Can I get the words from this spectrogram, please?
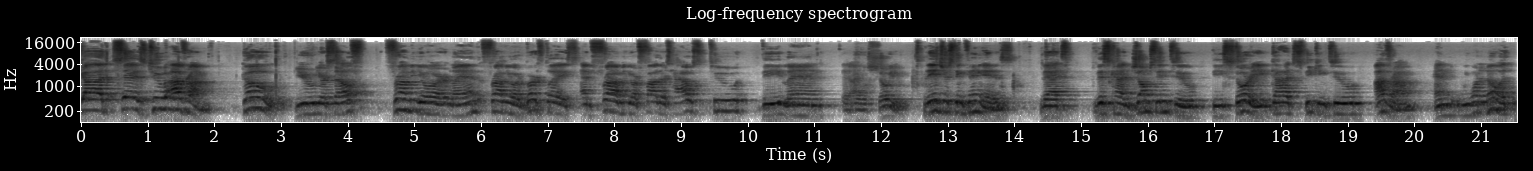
God says to Avram, Go, you yourself, from your land, from your birthplace, and from your father's house to the land that I will show you. The interesting thing is that this kind of jumps into the story, God speaking to Avram, and we want to know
